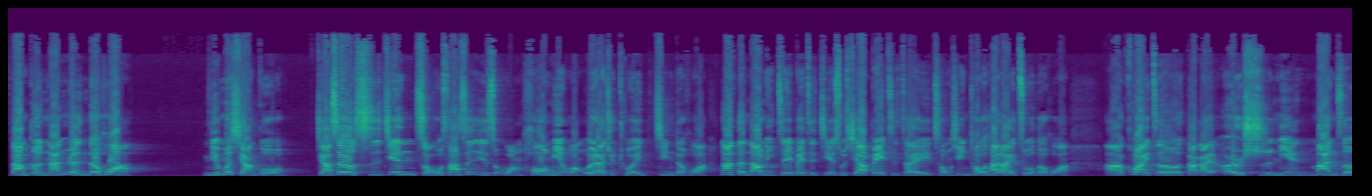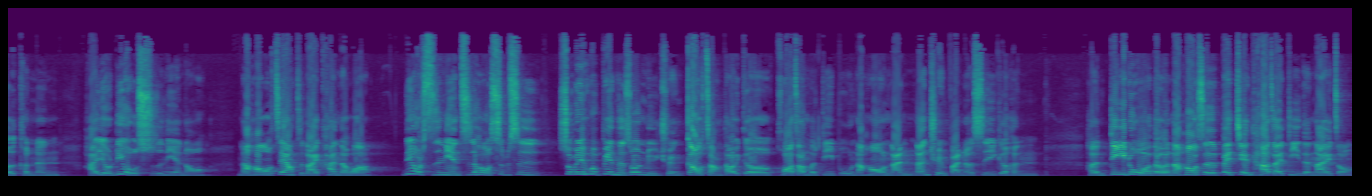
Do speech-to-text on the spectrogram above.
当个男人的话，你有没有想过？假设时间轴它是一直往后面往未来去推进的话，那等到你这一辈子结束，下辈子再重新投胎来做的话，啊，快则大概二十年，慢则可能还有六十年哦。然后这样子来看的话，六十年之后是不是说不定会变成说女权高涨到一个夸张的地步，然后男男权反而是一个很很低落的，然后是被践踏在地的那一种？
